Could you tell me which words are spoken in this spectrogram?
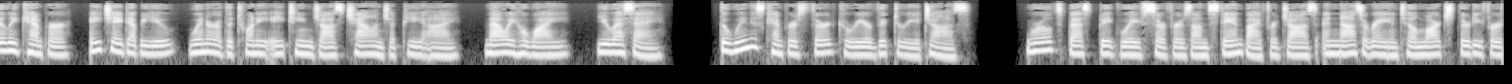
Billy Kemper, HAW, winner of the 2018 Jaws Challenge at Pe'ahi, Maui, Hawaii, USA. The win is Kemper's third career victory at Jaws. World's best big wave surfers on standby for Jaws and Nazare until March 31,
